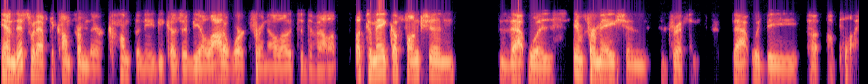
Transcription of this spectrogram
and this would have to come from their company because it'd be a lot of work for an LO to develop, but to make a function that was information driven, that would be a, a plus.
